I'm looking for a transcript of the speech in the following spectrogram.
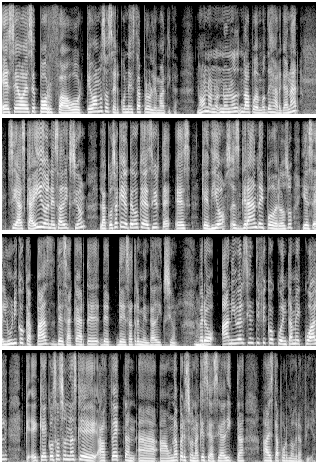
SOS, por favor, ¿qué vamos a hacer con esta problemática? No, no, no, no nos la podemos dejar ganar si has caído en esa adicción, la cosa que yo tengo que decirte es que Dios es grande y poderoso y es el único capaz de sacarte de, esa tremenda adicción. Pero a nivel científico, cuéntame cuál, qué, cosas son las que afectan a, a una persona que se hace adicta a esta pornografía.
